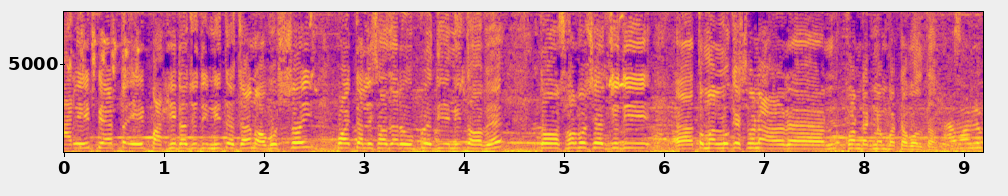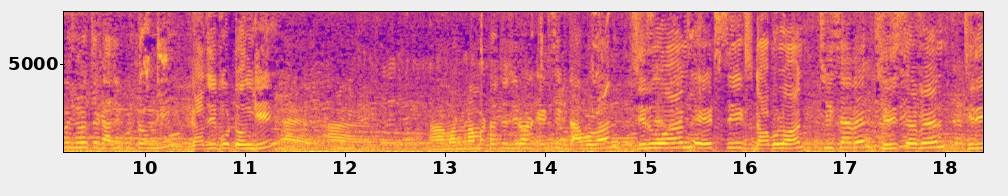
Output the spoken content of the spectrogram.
আর এই পেয়ারটা এই পাখিটা যদি নিতে চান অবশ্যই পঁয়তাল্লিশ হাজারের উপরে দিয়ে নিতে হবে। তো সর্বশেষ যদি তোমার লোকেশন আর কন্ট্যাক্ট নাম্বারটা বলতাম আমার লোকেশন হচ্ছে গাজীপুর টঙ্গি। গাজীপুর টঙ্গি। হ্যাঁ আমার নাম্বারটা হচ্ছে zero eight six double one zero one eight six double one three seven three seven three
